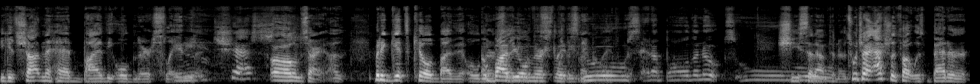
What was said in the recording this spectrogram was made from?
He gets shot in the head by the old nurse lady. in lady. the chest. Oh, I'm sorry, uh, but he gets killed by the old nurse by lady the old with nurse with lady sniper who rifle. set up all the notes. Ooh. She set out the notes, which I actually thought was better,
